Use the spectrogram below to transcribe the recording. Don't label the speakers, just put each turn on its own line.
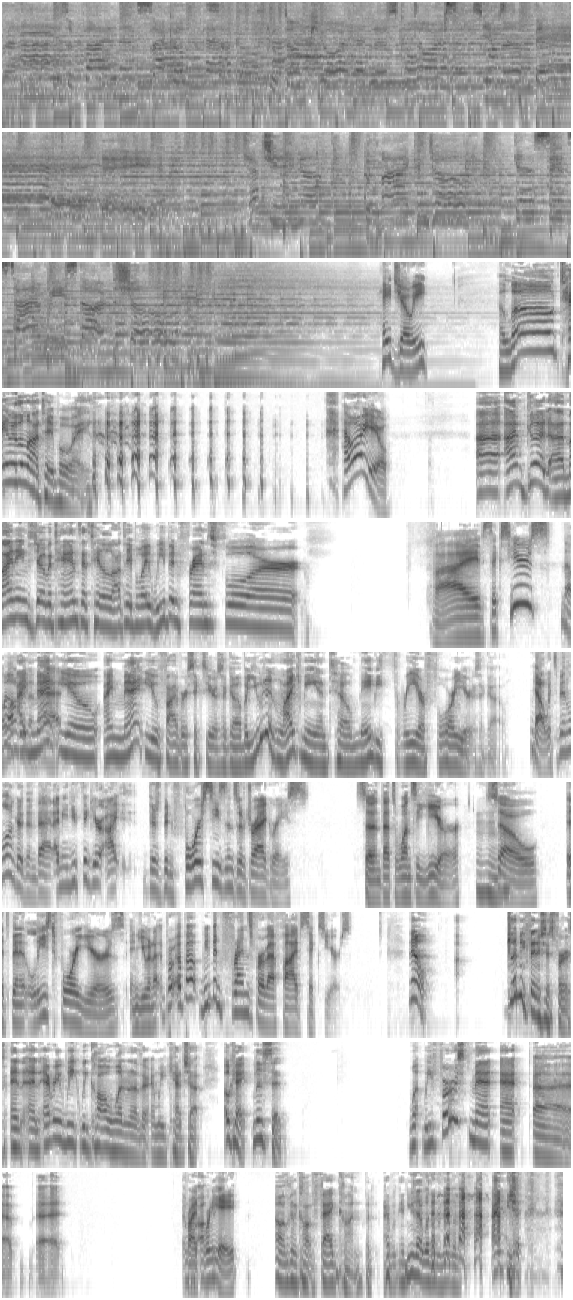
wrath. He is a violent psychopath. He'll dump your headless corpse in the bay. Catching up with Mike and Joe. Guess it's time we start the show.
Hey, Joey.
Hello, Taylor the Latte Boy.
How are you?
Uh, I'm good. Uh, my name's Joe Betance. That's Taylor the Latte Boy. We've been friends for.
Five, six years? No,
Well,
longer
I
than
met
that.
you. I met you five or six years ago, but you didn't like me until maybe three or four years ago.
No, it's been longer than that. I mean, you figure I there's been four seasons of Drag Race, so that's once a year.
Mhm.
So that's been at least four years, and you and I about we've been friends for about five, six years.
Now, uh, let me finish this first. And and every week we call one another and we catch up. Okay, listen. When we first met at uh uh
Pride forty eight.
Oh, I was going to call it FagCon, but I, I knew that wasn't the name of it. I,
